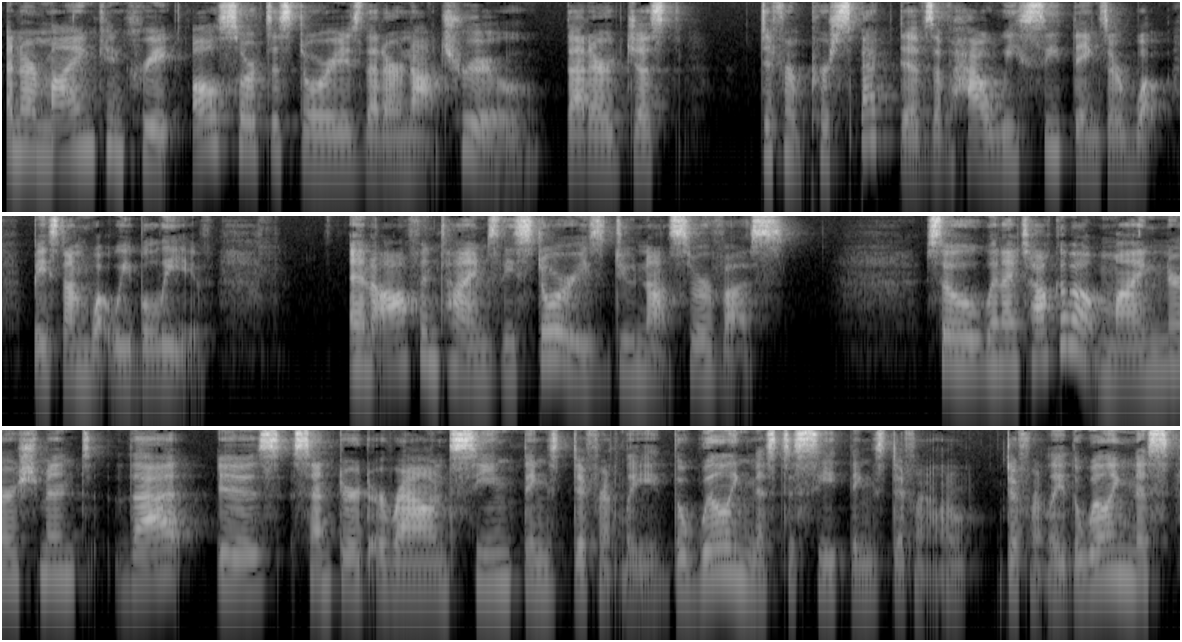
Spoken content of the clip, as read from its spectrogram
and our mind can create all sorts of stories that are not true, that are just different perspectives of how we see things or what based on what we believe. And oftentimes these stories do not serve us. So, when I talk about mind nourishment, that is centered around seeing things differently, the willingness to see things differently, differently, the willingness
